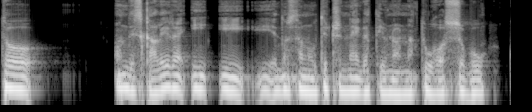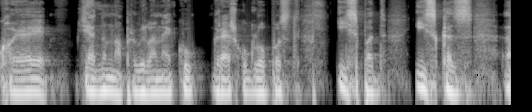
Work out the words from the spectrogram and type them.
to onda eskalira i, i jednostavno utiče negativno na tu osobu koja je jednom napravila neku grešku, glupost, ispad, iskaz uh,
